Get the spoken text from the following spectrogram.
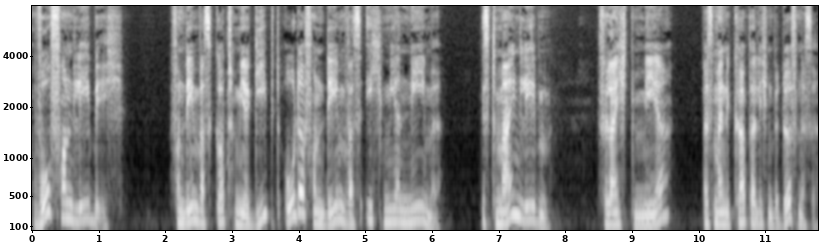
Wovon lebe ich? Von dem, was Gott mir gibt oder von dem, was ich mir nehme? Ist mein Leben vielleicht mehr als meine körperlichen Bedürfnisse?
